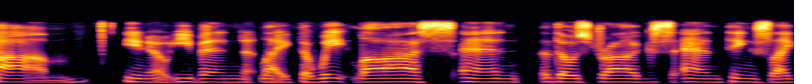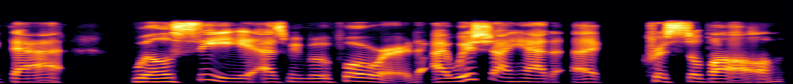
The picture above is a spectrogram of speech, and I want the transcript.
um, you know, even like the weight loss and those drugs and things like that? We'll see as we move forward. I wish I had a crystal ball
